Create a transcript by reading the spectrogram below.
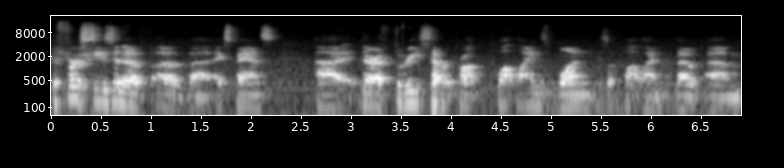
the first season of, of uh, Expanse, uh, there are three separate pro- plot lines. One is a plot line about um,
